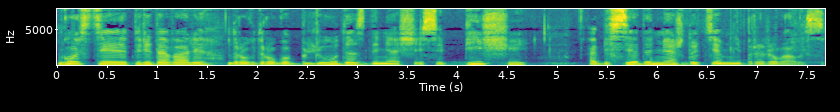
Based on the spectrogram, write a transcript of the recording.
Гости передавали друг другу блюда с дымящейся пищей, а беседа между тем не прерывалась.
